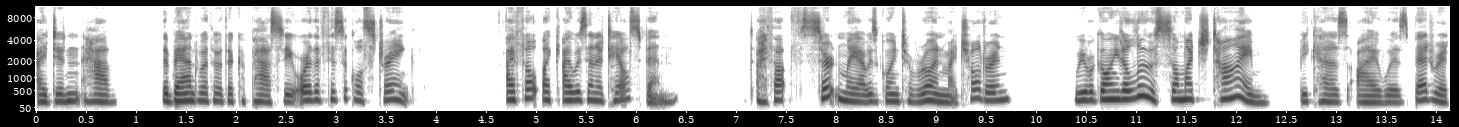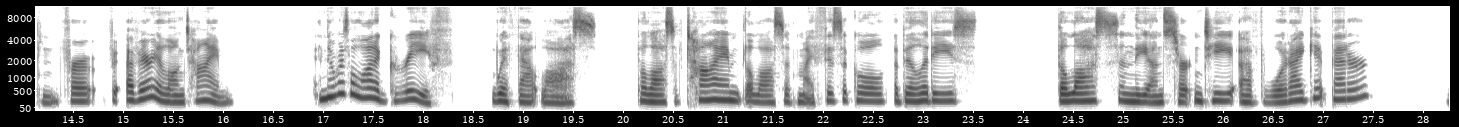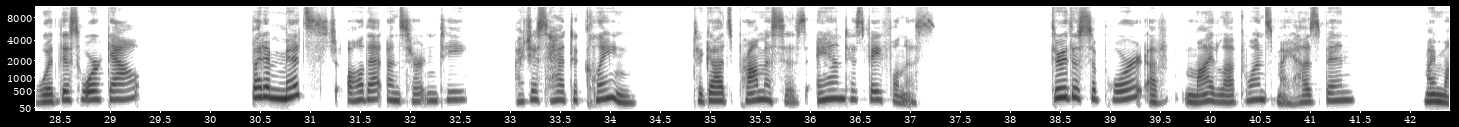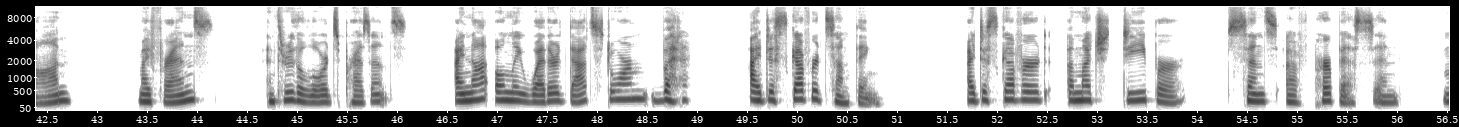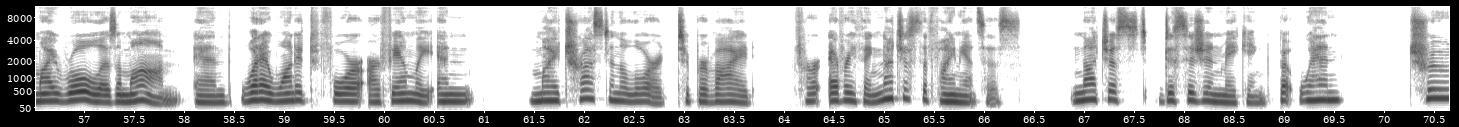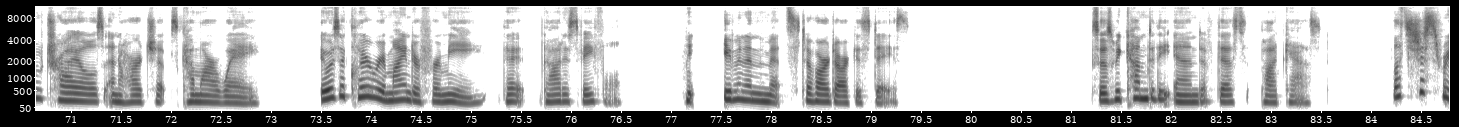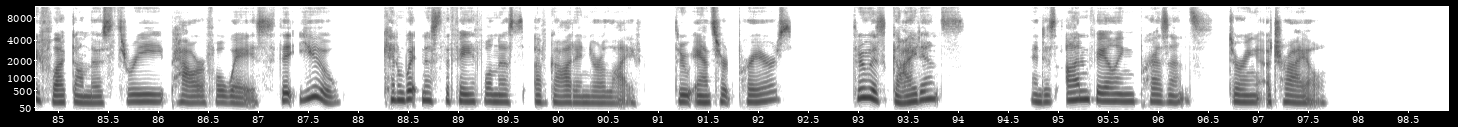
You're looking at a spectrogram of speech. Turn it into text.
I didn't have the bandwidth or the capacity or the physical strength. I felt like I was in a tailspin. I thought certainly I was going to ruin my children. We were going to lose so much time because I was bedridden for a very long time. And there was a lot of grief with that loss the loss of time, the loss of my physical abilities, the loss and the uncertainty of would I get better? Would this work out? But amidst all that uncertainty, I just had to cling to God's promises and His faithfulness. Through the support of my loved ones, my husband, my mom, my friends, and through the Lord's presence, I not only weathered that storm, but I discovered something. I discovered a much deeper sense of purpose and my role as a mom and what I wanted for our family and my trust in the Lord to provide for everything, not just the finances, not just decision making, but when true trials and hardships come our way, it was a clear reminder for me that God is faithful, even in the midst of our darkest days. So, as we come to the end of this podcast, Let's just reflect on those three powerful ways that you can witness the faithfulness of God in your life through answered prayers, through His guidance, and His unfailing presence during a trial.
